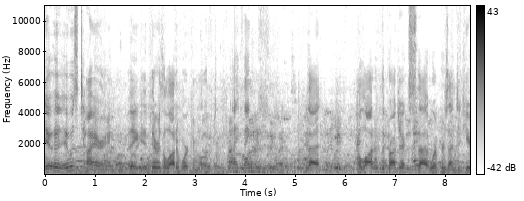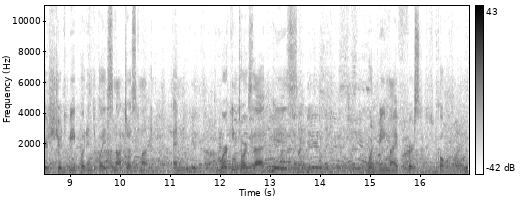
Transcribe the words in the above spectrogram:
It, it was tiring. Like, there was a lot of work involved. I think that a lot of the projects that were presented here should be put into place, not just mine. And working towards that is would be my first goal.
